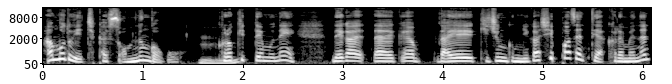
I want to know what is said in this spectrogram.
아무도 예측할 수 없는 거고 음. 그렇기 때문에 내가 나가 나의 기준 금리가 10%야 그러면은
